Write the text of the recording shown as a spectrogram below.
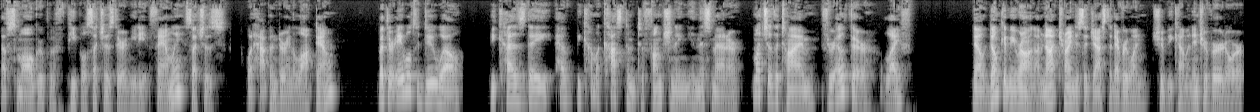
a small group of people, such as their immediate family, such as what happened during the lockdown. But they're able to do well because they have become accustomed to functioning in this manner much of the time throughout their life. Now, don't get me wrong, I'm not trying to suggest that everyone should become an introvert or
